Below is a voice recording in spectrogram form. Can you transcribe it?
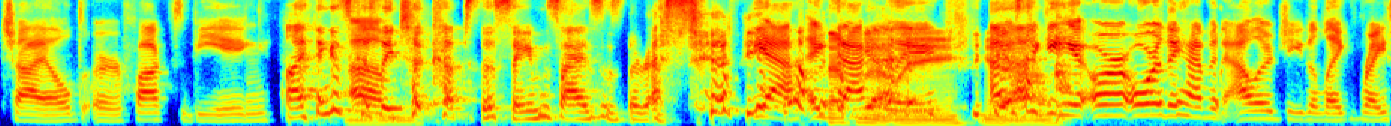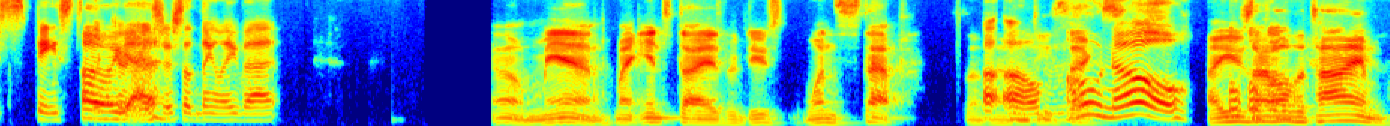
child or fox being. I think it's because they Um, took cups the same size as the rest of you. Yeah, exactly. Definitely, I was thinking, it, or or they have an allergy to like rice based Oh, liquors yeah. or something like that. Oh man, my int die is reduced one step. So oh. Oh no. I use that all the time.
